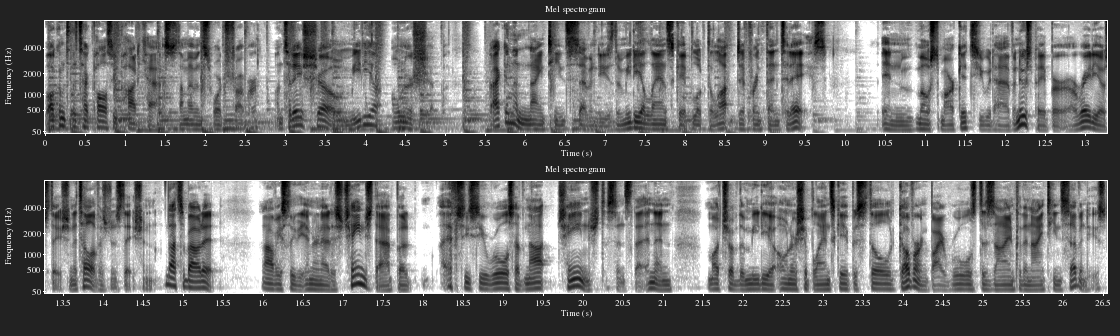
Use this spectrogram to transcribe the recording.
Welcome to the Tech Policy Podcast. I'm Evan Swarztrauber. On today's show, media ownership. Back in the 1970s, the media landscape looked a lot different than today's. In most markets, you would have a newspaper, a radio station, a television station. That's about it. Obviously, the internet has changed that, but FCC rules have not changed since then, and much of the media ownership landscape is still governed by rules designed for the 1970s.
